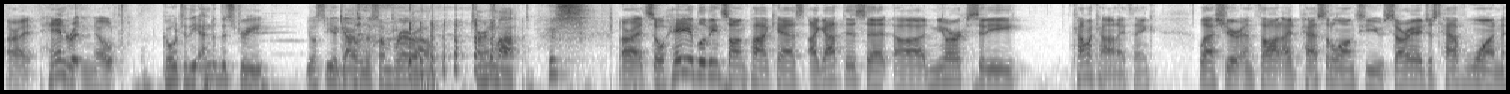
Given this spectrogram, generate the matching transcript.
All right, handwritten note. Go to the end of the street. You'll see a guy with a sombrero. Turn left. All right, so hey, Oblivion Song Podcast. I got this at uh, New York City Comic Con, I think, last year, and thought I'd pass it along to you. Sorry, I just have one.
